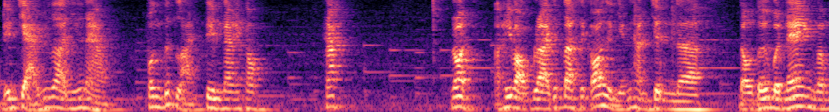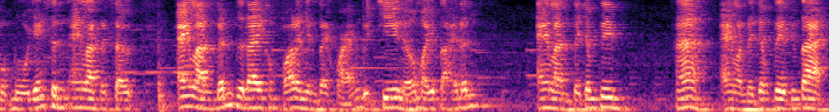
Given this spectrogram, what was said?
Điểm chạm chúng ta như thế nào? Phân tích lại tiềm năng hay không? Ha. Rồi à, hy vọng là chúng ta sẽ có được những hành trình à, đầu tư bình an và một mùa giáng sinh an lành thực sự. An lành đến từ đây không phải là nhìn tài khoản bị chia nữa mà chúng ta hãy đến an lành từ trong tim. Ha an lành từ trong tim chúng ta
